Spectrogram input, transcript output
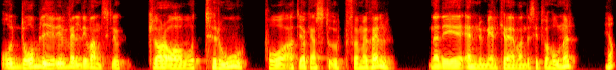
Och då blir det väldigt vanskligt att klara av att tro på att jag kan stå upp för mig själv. När det är ännu mer krävande situationer. Ja.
